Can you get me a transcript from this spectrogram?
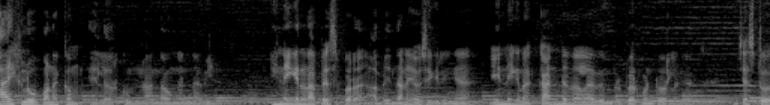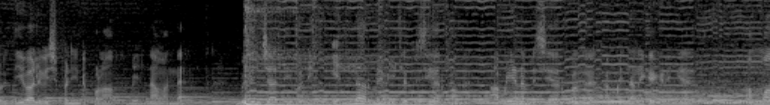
ஹாய் ஹலோ வணக்கம். எல்லாருக்கும் நான் தான் உங்கள் நவீன். இன்றைக்கி என்னடா பேச போகிறேன் அப்படின்னு தானே யோசிக்கிறீங்க? இன்றைக்கி நான் கண்டனெல்லாம் எதுவும் ப்ரிப்பேர் பண்ணிட்டு வரலங்க. ஜஸ்ட் ஒரு தீபாவளி விஷ் பண்ணிட்டு போகலாம் அப்படின்னு தான் வந்தேன். விடிஞ்சா தீபாவளி எல்லாருமே வீட்டில் பிஸியாக இருப்பாங்க. அப்படி என்ன பிஸியாக இருப்பாங்க அப்படின்னு தானே கேட்குறீங்க அம்மா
